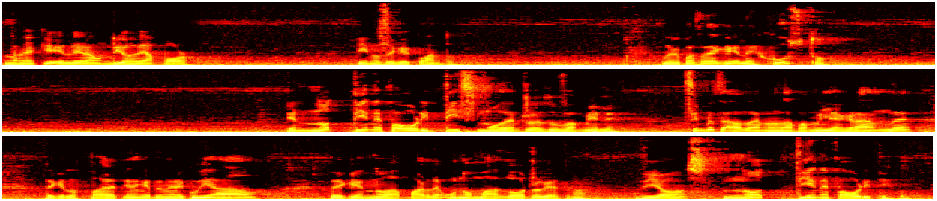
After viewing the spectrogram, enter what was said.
Una vez que Él era un Dios de amor y no sé qué cuánto. Lo que pasa es que Él es justo. Él no tiene favoritismo dentro de su familia. Siempre se habla en una familia grande de que los padres tienen que tener cuidado, de que no amar de uno más al otro que otro. Dios no tiene favoritismo.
